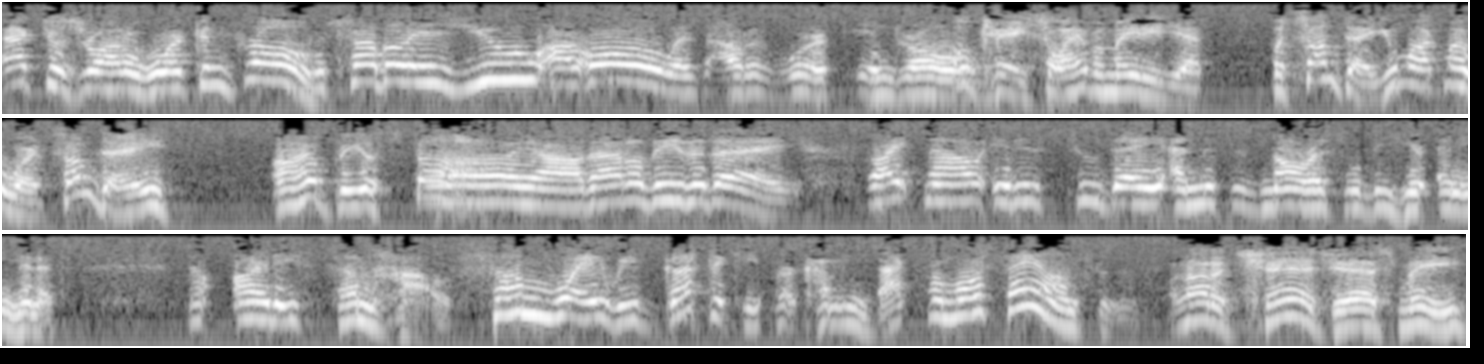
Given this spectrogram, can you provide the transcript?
Actors are out of work in drones. The trouble is, you are always out of work in droves. Okay, so I haven't made it yet. But someday, you mark my word, someday I'll be a star. Oh, yeah, that'll be the day. Right now, it is today, and Mrs. Norris will be here any minute. Now, Artie, somehow, some way, we've got to keep her coming back for more seances. Well, not a chance, you ask me.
